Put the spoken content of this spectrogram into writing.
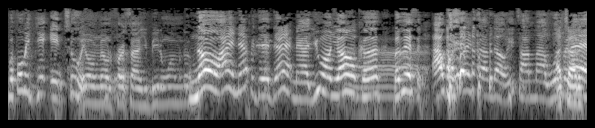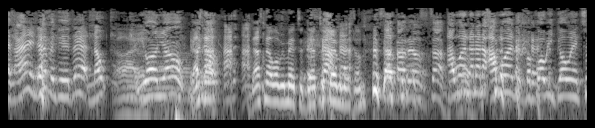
before we get into it. You it. don't remember the first time you beat a woman though? No, I ain't never did that. Now you on your own, cuz. But listen, I want to say something though. He talking about whooping tried to- ass. I ain't never did that. Nope. right. You on your own. That's not that's not what we meant to death to Nah. feminism. I thought that was the topic. I want no, no, no. I wanted to, before we go into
